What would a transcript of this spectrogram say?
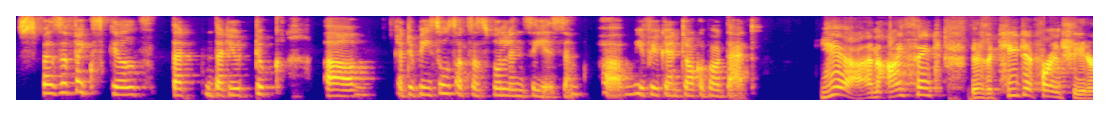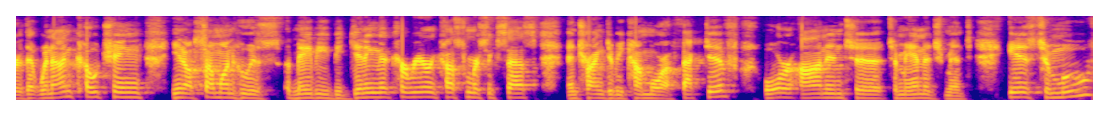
specific skills that that you took um, to be so successful in CSM? Um, if you can talk about that. Yeah, and I think there's a key differentiator that when I'm coaching, you know, someone who is maybe beginning their career in customer success and trying to become more effective or on into to management is to move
